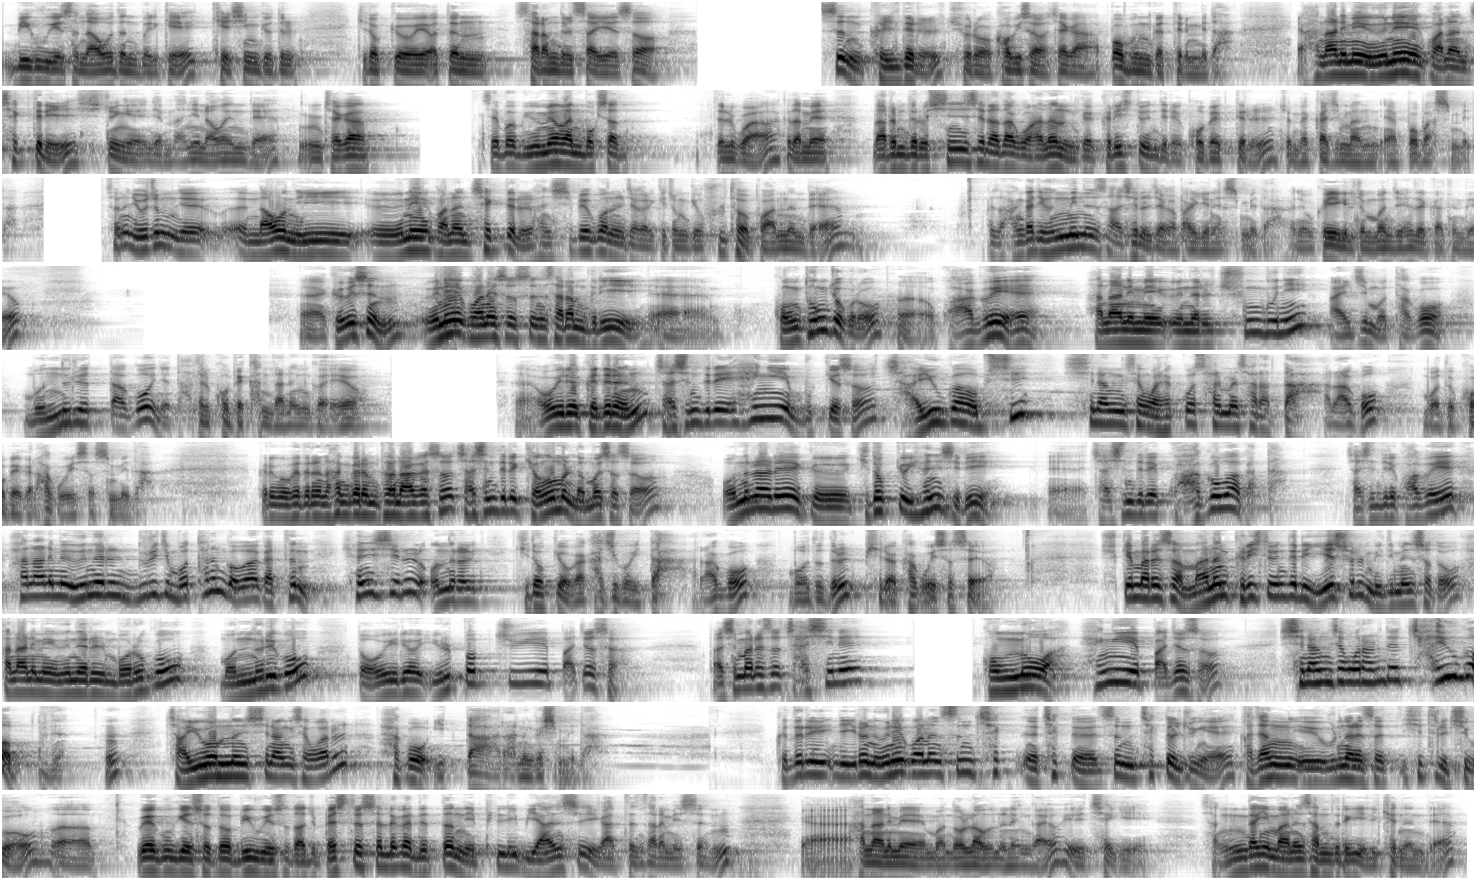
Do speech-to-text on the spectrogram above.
미국에서 나오던 뭐 이렇게 개신교들 기독교의 어떤 사람들 사이에서 쓴 글들을 주로 거기서 제가 뽑은 것들입니다. 하나님의 은혜에 관한 책들이 시중에 이제 많이 나오는데 음, 제가 제법 유명한 목사들과 그다음에 나름대로 신실하다고 하는 그 그리스도인들의 고백들을 좀 몇 가지만 예, 뽑았습니다. 저는 요즘 나온 이 은혜에 관한 책들을 한 10여 권을 제가 이렇게 좀 훑어보았는데 그래서 한 가지 흥미있는 사실을 제가 발견했습니다. 그 얘기를 좀 먼저 해야 될 것 같은데요. 그것은 은혜에 관해서 쓴 사람들이 공통적으로 어, 과거에 하나님의 은혜를 충분히 알지 못하고 못 누렸다고 다들 고백한다는 거예요. 오히려 그들은 자신들의 행위에 묶여서 자유가 없이 신앙생활했고 삶을 살았다라고 모두 고백을 하고 있었습니다. 그리고 그들은 한 걸음 더 나가서 자신들의 경험을 넘어서서 오늘날의 그 기독교 현실이 예, 자신들의 과거와 같다. 자신들의 과거에 하나님의 은혜를 누리지 못하는 것과 같은 현실을 오늘날 기독교가 가지고 있다라고 모두들 피력하고 있었어요. 쉽게 말해서 많은 그리스도인들이 예수를 믿으면서도 하나님의 은혜를 모르고 못 누리고 또 오히려 율법주의에 빠져서 다시 말해서 자신의 공로와 행위에 빠져서 신앙생활 하는데 자유가 없는 자유 없는 신앙생활을 하고 있다라는 것입니다. 그들이 이제 이런 은혜 관한 쓴 책, 어, 책, 어, 쓴 책들 중에 가장 우리나라에서 히트를 치고 어, 외국에서도 미국에서도 아주 베스트셀러가 됐던 이 필립 얀스 같은 사람이 쓴 하나님의 뭐 놀라운 은혜인가요? 이 책이 상당히 많은 사람들에게 읽혔는데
